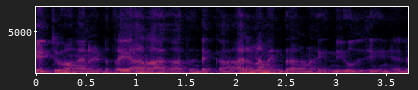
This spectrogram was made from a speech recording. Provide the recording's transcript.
ഏറ്റുവാങ്ങാനായിട്ട് തയ്യാറാകാത്തതിന്റെ കാരണം എന്താണ് എന്ന് ചോദിച്ചു കഴിഞ്ഞാൽ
